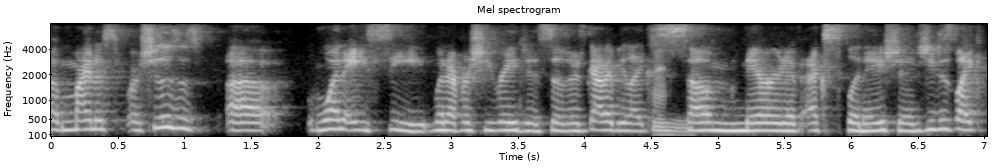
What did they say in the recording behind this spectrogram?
a minus, or she loses uh, one AC whenever she rages. So there's got to be like Mhm. some narrative explanation. She just like,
